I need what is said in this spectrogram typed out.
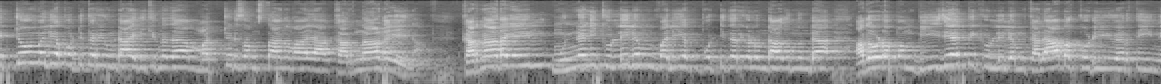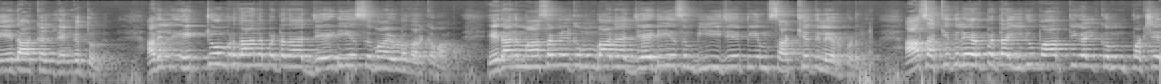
ഏറ്റവും വലിയ പൊട്ടിത്തെറി ഉണ്ടായിരിക്കുന്നത് മറ്റൊരു സംസ്ഥാനമായ കർണാടകയിലാണ്. കർണാടകയിൽ മുന്നണിക്കുള്ളിലും വലിയ പൊട്ടിത്തെറികൾ ഉണ്ടാകുന്നുണ്ട്. അതോടൊപ്പം ബി ജെ പിക്കുള്ളിലും കലാപക്കൊടി ഉയർത്തി നേതാക്കൾ രംഗത്തുണ്ട്. അതിൽ ഏറ്റവും പ്രധാനപ്പെട്ടത് ജെ ഡി എസുമായുള്ള തർക്കമാണ്. ഏതാനും മാസങ്ങൾക്ക് മുമ്പാണ് ജെ ഡി എസും ബി ജെ പിയും സഖ്യത്തിലേർപ്പെടുന്നത് ആ സഖ്യത്തിലേർപ്പെട്ട ഇരു പാർട്ടികൾക്കും പക്ഷേ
